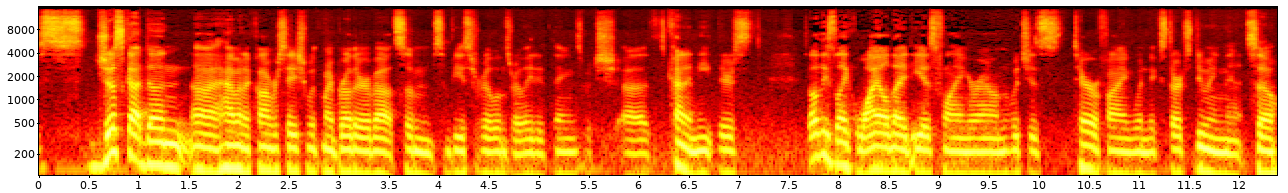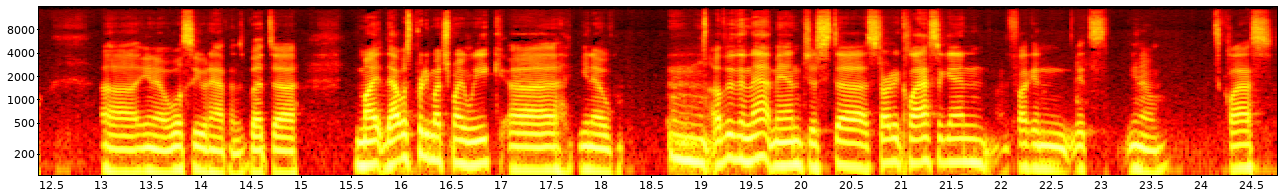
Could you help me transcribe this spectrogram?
just got done uh, having a conversation with my brother about some some for Villains related things, which uh, it's kind of neat. There's all these like wild ideas flying around, which is terrifying when Nick starts doing that. So, uh, you know, we'll see what happens. But uh, my that was pretty much my week. You know, other than that, man, just uh, started class again. Fucking, it's you know, it's class,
